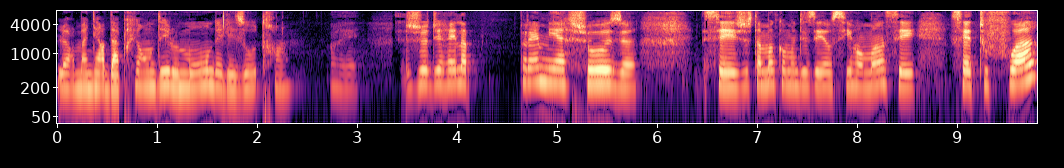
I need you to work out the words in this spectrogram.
leur manière d'appréhender le monde et les autres Ouais. Je dirais la première chose, c'est justement comme on disait aussi Romain, c'est cette foi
